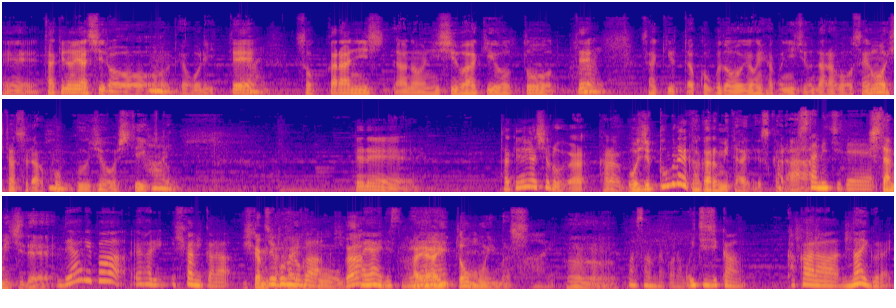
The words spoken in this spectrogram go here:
えー滝の社で降りて、はい。そこから西あの西脇を通って、はい。さっき言った国道427号線をひたすら北上していくと、はい。でね滝の社から50分ぐらいかかるみたいですから下道で。下道で。であればやはり氷上から氷上から入る15分方が早いですね。早いと思います、はい。うん。まあ、三田からも1時間かからないぐらい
